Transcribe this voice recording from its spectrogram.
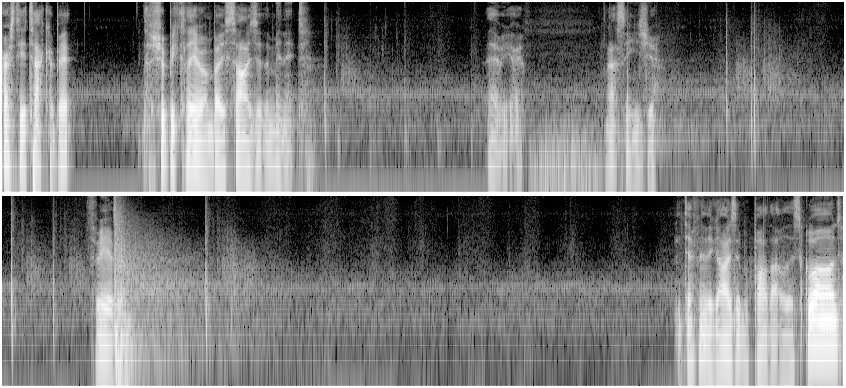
Press the attack a bit. That should be clear on both sides at the minute. There we go. That's easier. Three of them. Definitely the guys that were part of that other squad.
